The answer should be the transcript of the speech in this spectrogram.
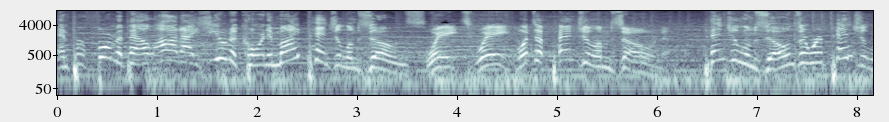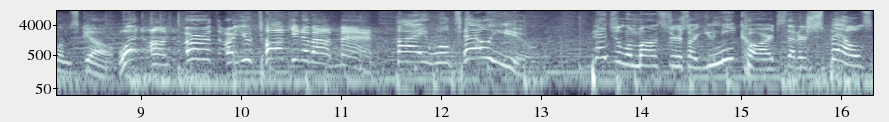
and Performapal Odd Eyes Unicorn in my pendulum zones. Wait, wait. What's a pendulum zone? Pendulum zones are where pendulums go. What on earth are you talking about, man? I will tell you. Pendulum monsters are unique cards that are spells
